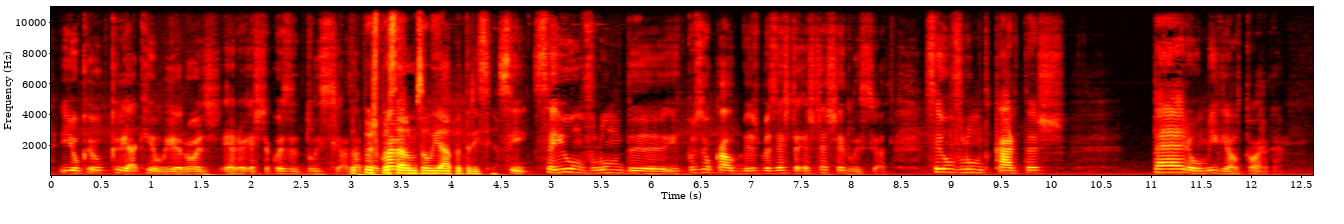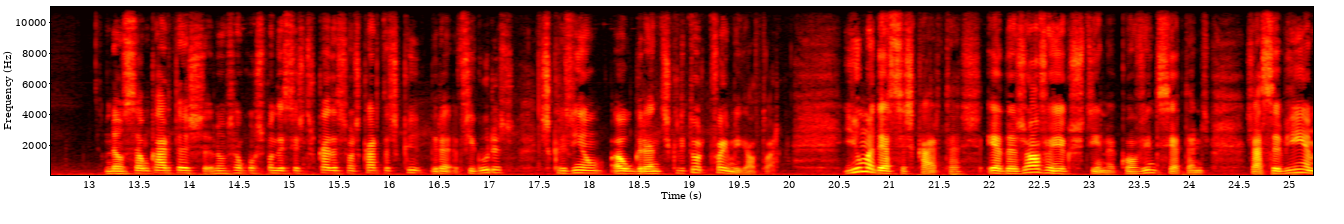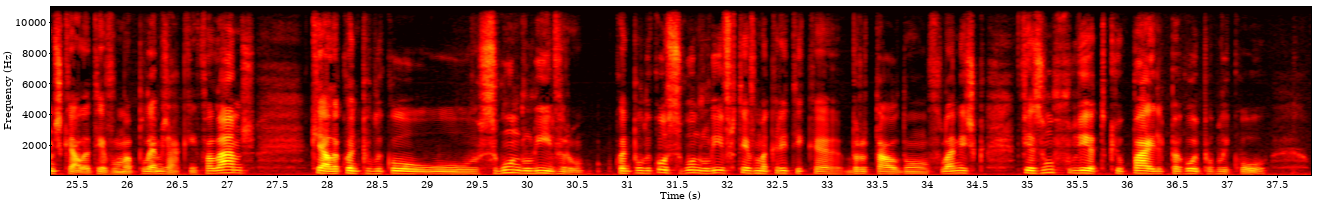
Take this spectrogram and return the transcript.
E o que eu queria aqui ler hoje era esta coisa deliciosa. Para depois Agora- passarmos ali à Patrícia. Sim, saiu um volume de. E depois eu caldo mesmo, mas esta, esta achei deliciosa. Saiu um volume de cartas para o Miguel Torga. Não são cartas, não são correspondências trocadas, são as cartas que figuras escreviam ao grande escritor, que foi o Miguel Torga. E uma dessas cartas é da jovem Agostina, com 27 anos. Já sabíamos que ela teve uma polémica, já aqui falámos, que ela, quando publicou o segundo livro, quando publicou o segundo livro, teve uma crítica brutal de um fulano, diz que fez um folheto que o pai lhe pagou e publicou,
